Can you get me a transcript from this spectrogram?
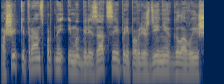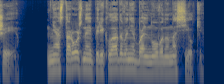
Ошибки транспортной иммобилизации при повреждениях головы и шеи. Неосторожное перекладывание больного на носилки.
